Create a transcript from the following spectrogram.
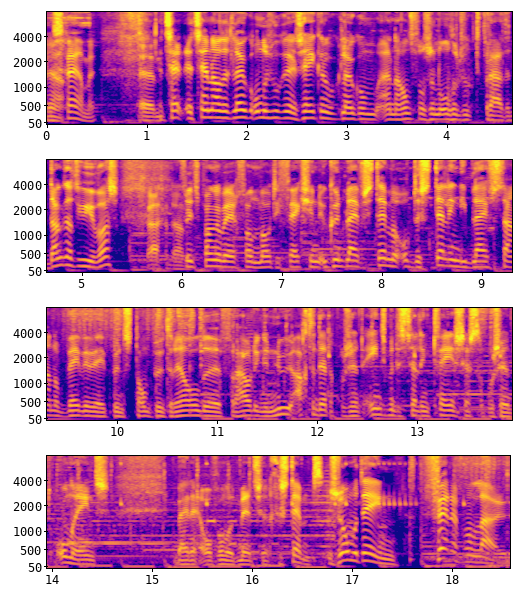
beschermen. Ehm, Het zijn, het zijn altijd leuke onderzoeken en zeker ook leuk om aan de hand van zo'n onderzoek te praten. Dank dat u hier was. Graag gedaan. Frits Spangenberg van Motivaction. U kunt blijven stemmen op de stelling die blijft staan op www.stand.nl. De verhoudingen nu 38% eens met de stelling, 62% oneens. Bijna 1100 mensen gestemd. Zometeen verre van lui.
